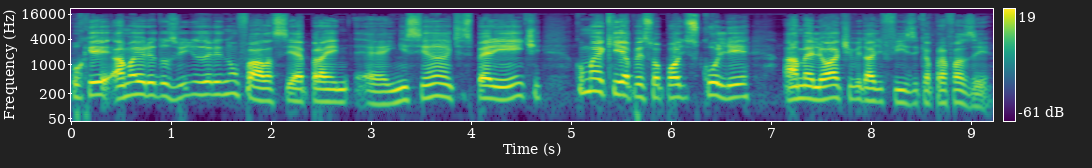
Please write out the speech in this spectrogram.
porque a maioria dos vídeos ele não fala se é para é, iniciante, experiente, como é que a pessoa pode escolher a melhor atividade física para fazer?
